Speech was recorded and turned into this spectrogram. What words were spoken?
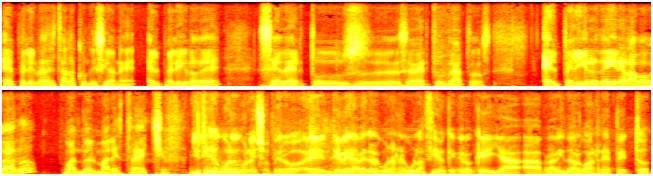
El peligro de aceptar las condiciones, el peligro de ceder tus, eh, ceder tus datos, el peligro de ir al abogado cuando el mal está hecho. Yo estoy de acuerdo con eso, pero eh, debe de haber alguna regulación que creo que ya habrá habido algo al respecto,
